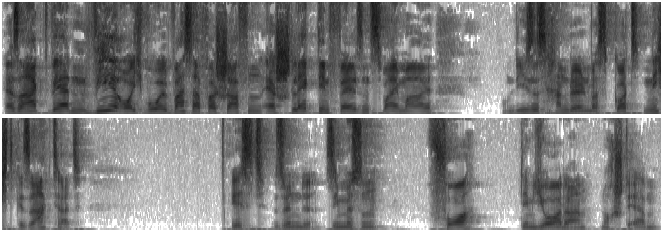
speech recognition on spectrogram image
er sagt, werden wir euch wohl Wasser verschaffen, er schlägt den Felsen zweimal. Und dieses Handeln, was Gott nicht gesagt hat, ist Sünde. Sie müssen vor dem Jordan noch sterben.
